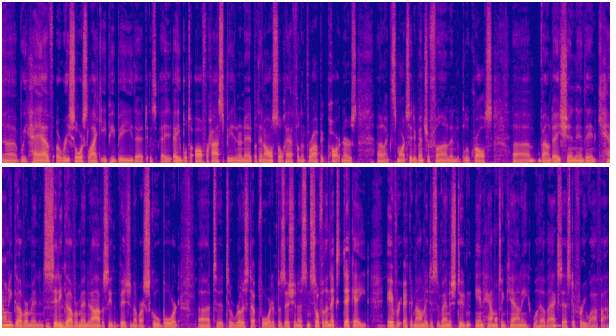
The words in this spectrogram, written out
uh, we have a resource like EPB that is a- able to offer high speed internet, but then also have philanthropic partners uh, like the Smart City Venture Fund and the Blue Cross uh, Foundation, and then county government and city mm-hmm. government, and obviously the vision of our school board uh, to, to really step forward and position us. And so, for the next decade, every economically disadvantaged student in Hamilton County will have access to free Wi Fi.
